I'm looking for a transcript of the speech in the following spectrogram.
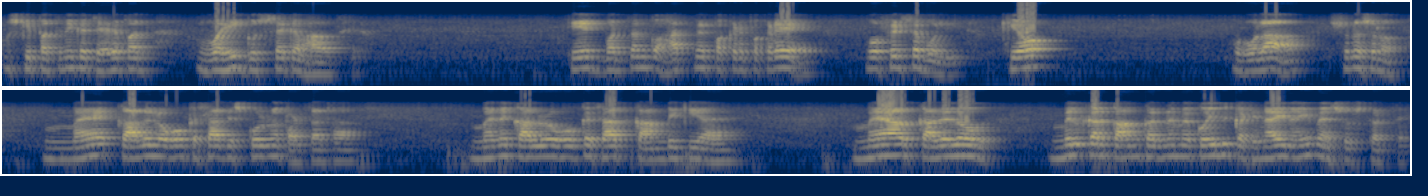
उसकी पत्नी के चेहरे पर वही गुस्से के भाव थे। एक बर्तन को हाथ में पकड़े पकड़े वो फिर से बोली, क्यों? वो बोला, सुनो सुनो, मैं काले लोगों के साथ स्कूल में पढ़ता था। मैंने काले लोगों के साथ काम भी किया है। मैं और काले लोग मिलकर काम करने में कोई भी कठिनाई नहीं महसूस करते।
